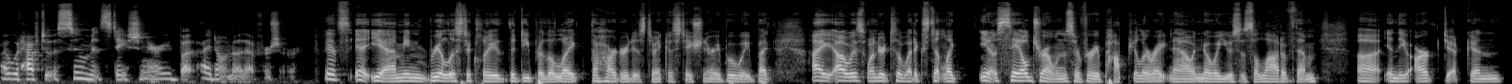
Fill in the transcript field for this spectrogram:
I would have to assume it's stationary, but I don't know that for sure. It's yeah. I mean, realistically, the deeper the lake, the harder it is to make a stationary buoy. But I always wondered to what extent, like you know, sail drones are very popular right now, and NOAA uses a lot of them uh, in the Arctic. And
